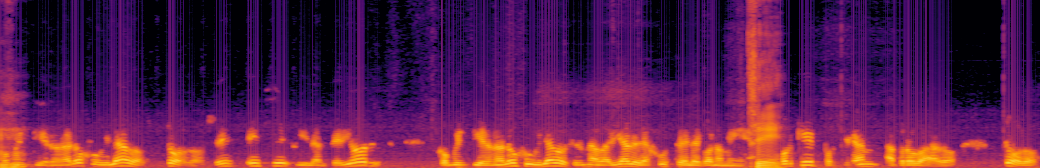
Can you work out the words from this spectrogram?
convirtieron a los jubilados, todos, ¿eh? este y el anterior, convirtieron a los jubilados en una variable de ajuste de la economía. ¿Por qué? Porque han aprobado todos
